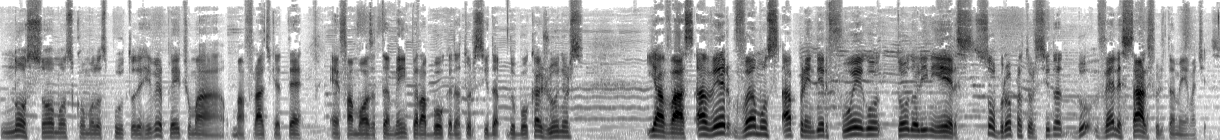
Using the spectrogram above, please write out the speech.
nós somos como os putos de River Plate, uma, uma frase que até é famosa também pela boca da torcida do Boca Juniors. E a Vaz, a ver, vamos aprender fogo todo Liniers. Sobrou para a torcida do Vélez Sarsfield também, Matias.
